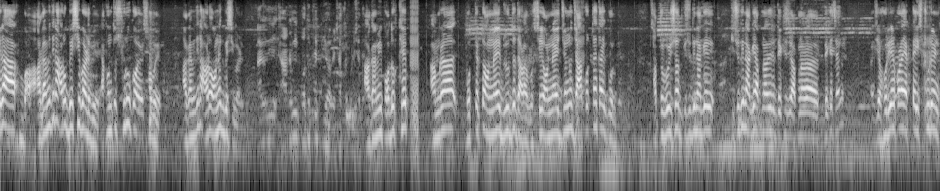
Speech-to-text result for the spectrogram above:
এরা আগামী দিনে আরও বেশি বাড়বে এখন তো শুরু সবে। আগামী দিনে আরও অনেক বেশি বাড়বে। আগামী আগামী পদক্ষেপ কি হবে ছাত্র পরিষদে আগামী পদক্ষেপ আমরা প্রত্যেকটা অন্যায়ের বিরুদ্ধে দাঁড়াবো। সেই অন্যায়ের জন্য যা করতে হয় তাই করব। ছাত্র পরিষদ কিছুদিন আগে কিছুদিন আগে আপনাদের দেখেছে আপনারা দেখেছেন? যে হরিয়ারপাড়ায় একটা স্টুডেন্ট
